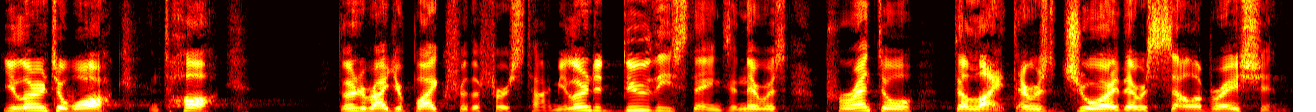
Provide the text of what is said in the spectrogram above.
you learn to walk and talk. You learn to ride your bike for the first time. You learn to do these things, and there was parental delight, there was joy, there was celebration.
